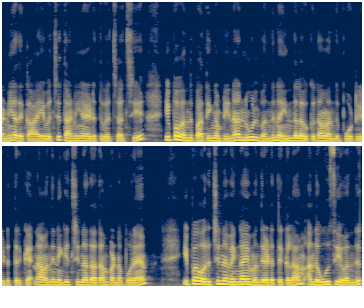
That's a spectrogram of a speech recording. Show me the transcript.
பண்ணி அதை காய வச்சு தனியாக எடுத்து வச்சாச்சு. இப்போ வந்து பார்த்திங்க அப்படின்னா நூல் வந்து நான் இந்த அளவுக்கு தான் வந்து போட்டு எடுத்திருக்கேன். நான் வந்து இன்றைக்கி சின்னதாக தான் பண்ண போகிறேன் இப்போ ஒரு சின்ன வெங்காயம் வந்து எடுத்துக்கலாம். அந்த ஊசியை வந்து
